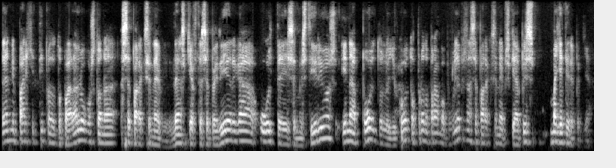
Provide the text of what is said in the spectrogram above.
δεν υπάρχει τίποτα το παράλογο στο να σε παραξενεύει. Δεν σκέφτεσαι περίεργα, ούτε είσαι μυστήριος. Είναι απόλυτο λογικό το πρώτο πράγμα που βλέπεις να σε παραξενεύσει και να πεις Μα γιατί ρε παιδιά.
